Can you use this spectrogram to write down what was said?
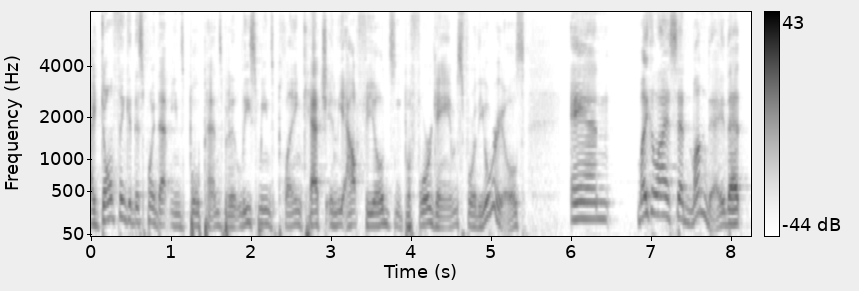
I don't think at this point that means bullpens, but at least means playing catch in the outfields and before games for the Orioles. And Mike Elias said Monday that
